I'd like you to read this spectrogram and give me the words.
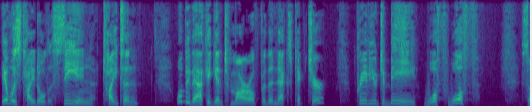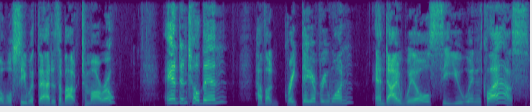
It was titled Seeing Titan. We'll be back again tomorrow for the next picture preview to be woof woof. So we'll see what that is about tomorrow. And until then, have a great day, everyone. And I will see you in class.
